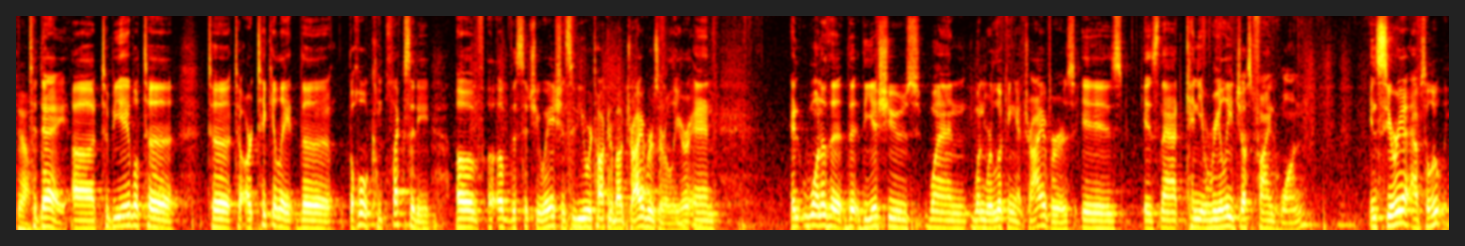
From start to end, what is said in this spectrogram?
Yeah. today, uh, to be able to to, to articulate the the whole complexity of of the situation. So you were talking about drivers earlier, and and one of the, the, the issues when, when we're looking at drivers is, is that can you really just find one? In Syria, absolutely.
